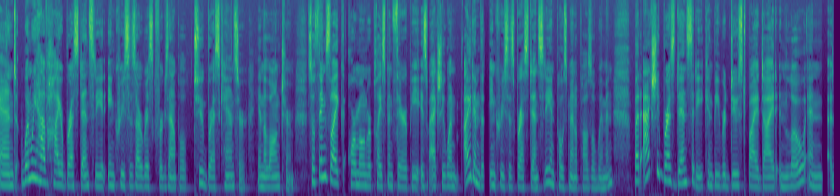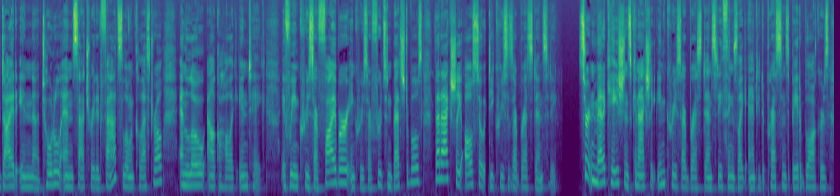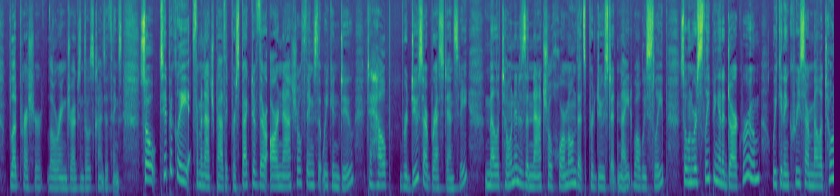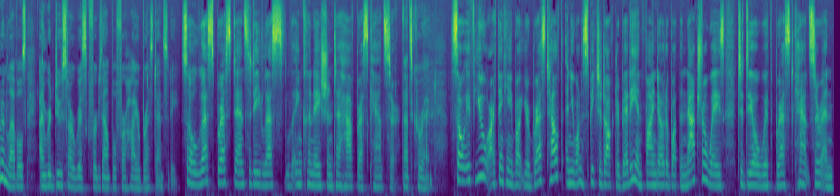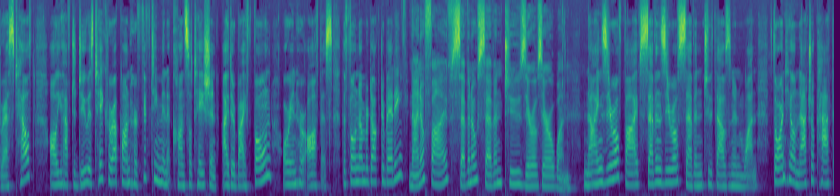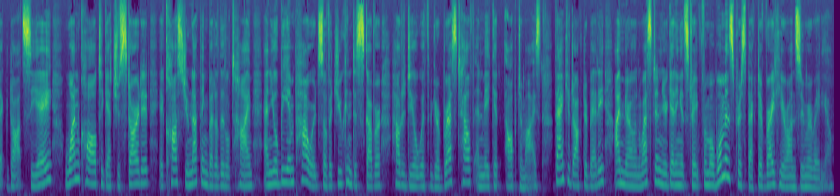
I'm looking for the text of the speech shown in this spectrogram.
And when we have higher breast density, it increases our risk, for example, to breast cancer in the long term. So things like hormone replacement therapy is actually one item that increases breast density in postmenopausal women. But actually, breast density can be reduced by a diet in low and diet in uh, total and saturated fats, low in cholesterol, and low alcoholic intake. If we increase our fiber, increase our fruits and vegetables, that actually also decreases our breast density. Certain medications can actually increase our breast density, things like antidepressants, beta blockers, blood pressure lowering drugs, and those kinds of things. So, typically, from a naturopathic perspective, there are natural things that we can do to help reduce our breast density. Melatonin is a natural hormone that's produced at night while we sleep. So, when we're sleeping in a dark room, we can increase our melatonin levels and reduce our risk, for example, for higher breast density. So, less breast density, less inclination to have breast cancer. That's correct. So, if you are thinking about your breast health and you want to speak to Dr. Betty and find out about the natural ways to deal with breast cancer and breast health, all you have to do is take her up on her 15 minute consultation, either by phone or in her office. The phone number, Dr. Betty? 905 707 2001. 905 707 2001. ThornhillNaturopathic.ca. One call to get you started. It costs you nothing but a little time, and you'll be empowered so that you can discover how to deal with your breast health and make it optimized. Thank you, Dr. Betty. I'm Marilyn Weston. You're getting it straight from a woman's perspective right here on Zoomer Radio.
